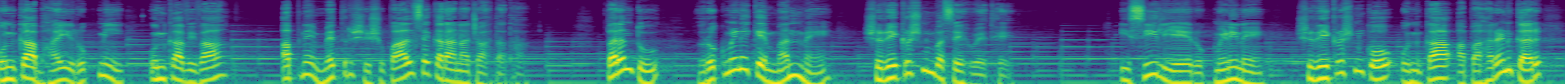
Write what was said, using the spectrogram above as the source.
उनका भाई रुक्मी उनका विवाह अपने मित्र शिशुपाल से कराना चाहता था। परंतु रुक्मिणी के मन में श्री कृष्ण बसे हुए थे। इसीलिए रुक्मिणी ने श्री कृष्ण को उनका अपहरण कर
